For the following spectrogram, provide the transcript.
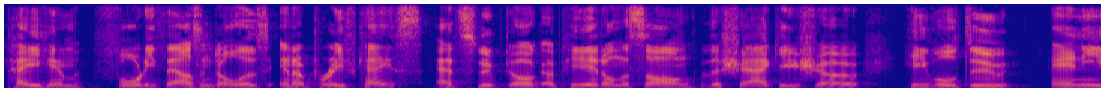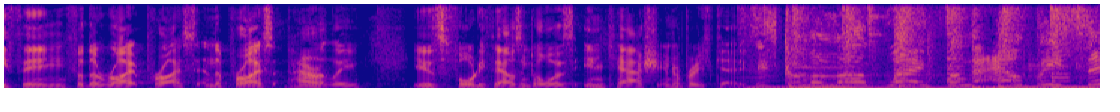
pay him $40,000 in a briefcase, and Snoop Dogg appeared on the song The Shaggy Show. He will do anything for the right price, and the price apparently is $40,000 in cash in a briefcase. He's come a long way from the LBC.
